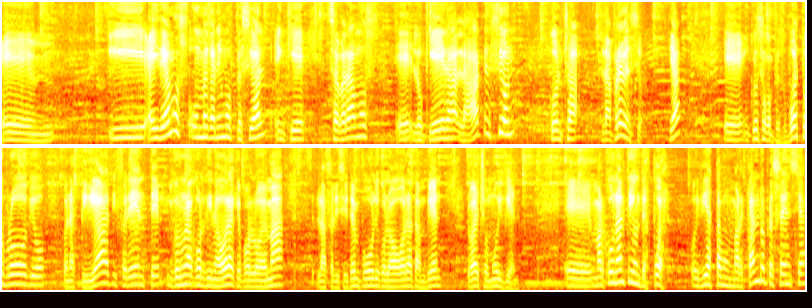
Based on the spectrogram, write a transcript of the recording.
Y e ideamos un mecanismo especial en que separamos lo que era la atención contra la prevención, ¿ya? Eh, incluso con presupuesto propio, con actividades diferentes y con una coordinadora que por lo demás, la felicité en público, lo ahora también, lo ha hecho muy bien. Eh, marcó un antes y un después. Hoy día estamos marcando presencia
